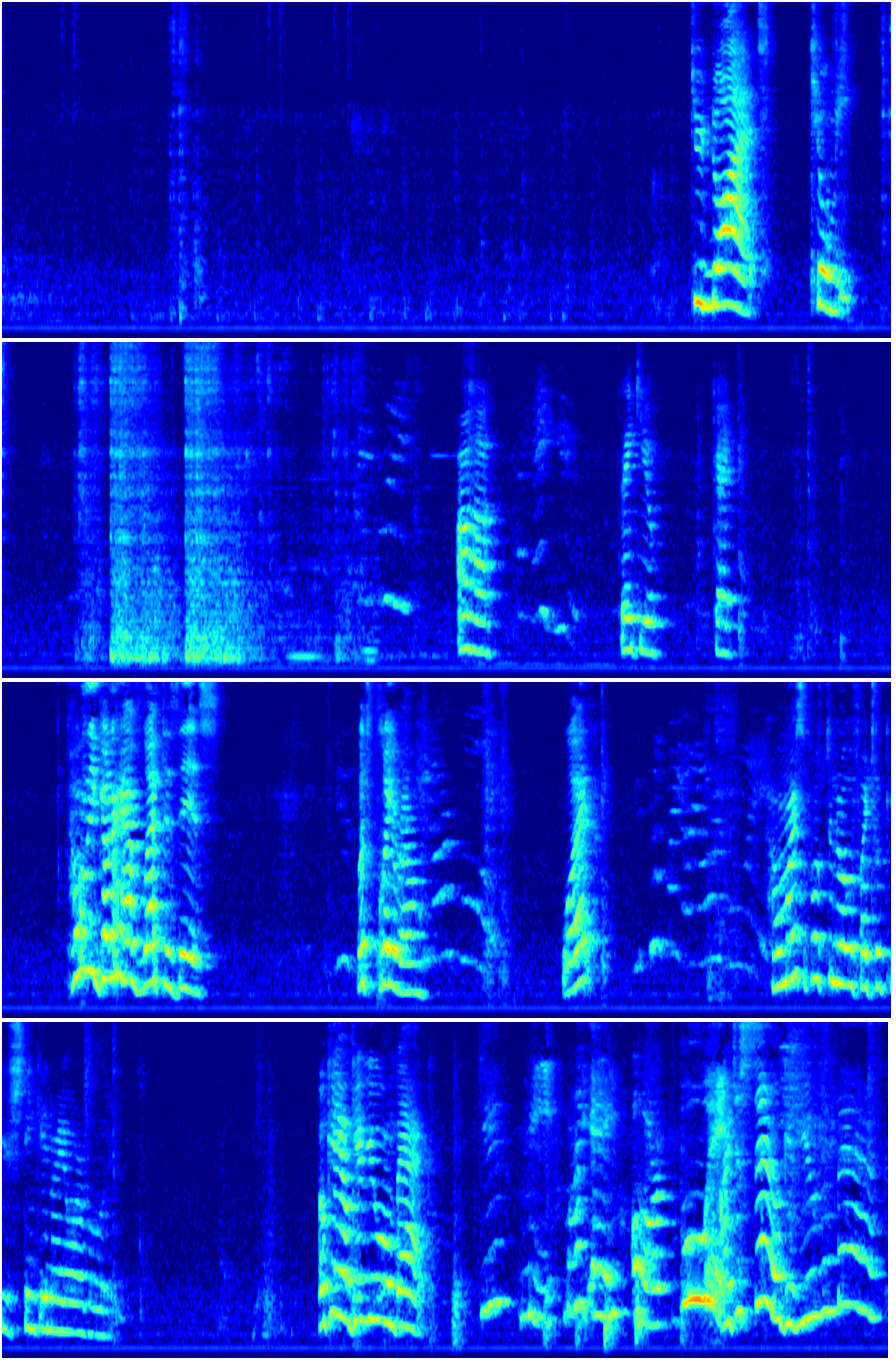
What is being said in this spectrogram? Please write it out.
Do not kill me. Uh huh. Thank you. Okay. The I have left is this. Let's play around. What? How am I supposed to know if I took your stinking AR bullet? Okay, I'll give you one back. Give me my AR bullet. I just said I'll give you one back.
